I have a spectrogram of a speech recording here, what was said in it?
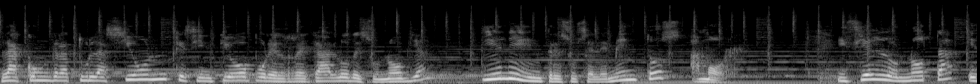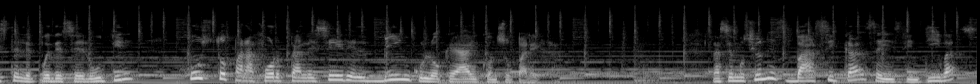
La congratulación que sintió por el regalo de su novia tiene entre sus elementos amor. Y si él lo nota, este le puede ser útil justo para fortalecer el vínculo que hay con su pareja. Las emociones básicas e instintivas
